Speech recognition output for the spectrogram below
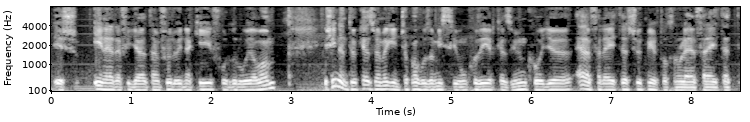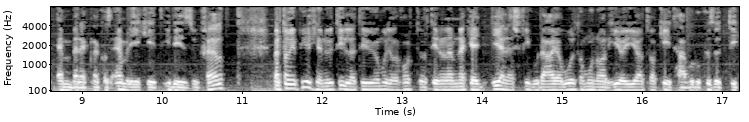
és én erre figyeltem föl, hogy neki évfordulója van. És innentől kezdve megint csak ahhoz a missziónkhoz érkezünk, hogy elfelejtett, sőt méltatlanul elfelejtett embereknek az emlékét idézzük fel. Mert ami Pilchenőt illeti, ő a magyar hadtörténelemnek egy jeles figurája volt a monarchiai, illetve a két háború közötti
